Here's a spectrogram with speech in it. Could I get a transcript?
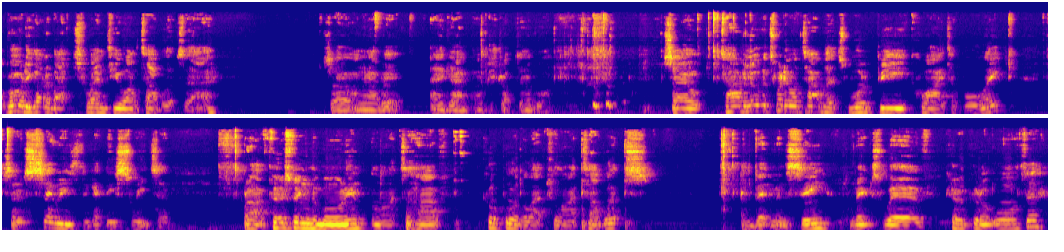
I've already got about 21 tablets there, so I'm going to have it, and again, I've just dropped another one. so to have another 21 tablets would be quite a ache. So it's so easy to get these sweets in. Right, first thing in the morning, I like to have a couple of electrolyte tablets and vitamin C mixed with coconut water.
